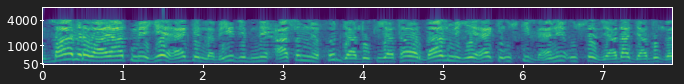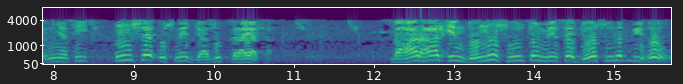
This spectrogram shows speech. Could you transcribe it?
بعض روایات میں یہ ہے کہ لبید ابن آسم نے خود جادو کیا تھا اور بعض میں یہ ہے کہ اس کی بہنیں اس سے زیادہ جادوگرنیاں تھیں، ان سے اس نے جادو کرایا تھا۔ بہرحال ان دونوں صورتوں میں سے جو صورت بھی ہو،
